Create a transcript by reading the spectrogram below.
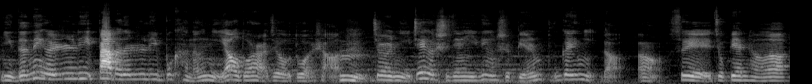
你的那个日历，爸爸的日历不可能你要多少就有多少，嗯，就是你这个时间一定是别人补给你的，嗯，所以就变成了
